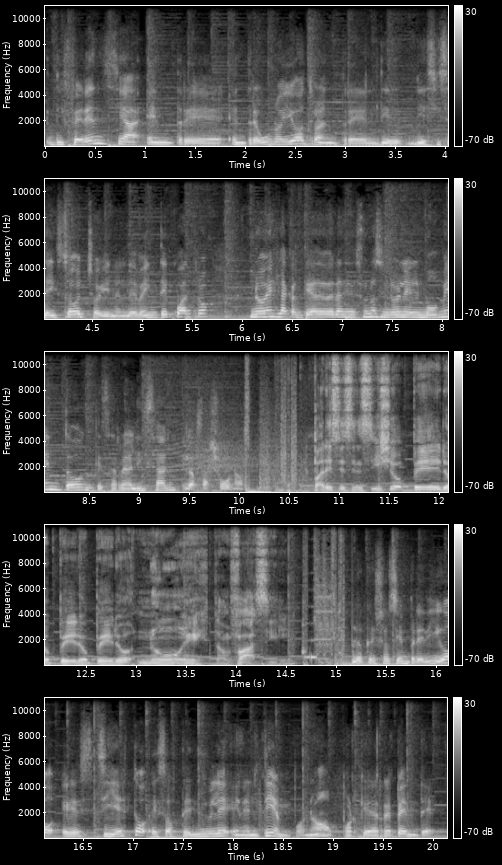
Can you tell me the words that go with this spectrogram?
diferencia entre, entre uno y otro, entre el 16-8 y en el de 24, no es la cantidad de horas de ayuno, sino en el momento en que se realizan los ayunos. Parece sencillo, pero, pero, pero no es tan fácil. Lo que yo siempre digo es si esto es sostenible en el tiempo, ¿no? Porque de repente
